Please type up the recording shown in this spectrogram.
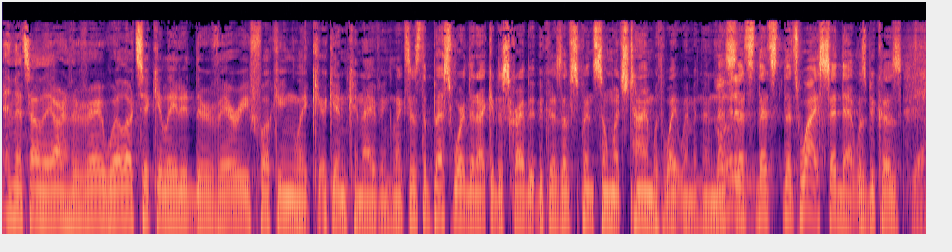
And that's how they are. They're very well articulated. They're very fucking like again conniving. Like that's the best word that I could describe it because I've spent so much time with white women, and Go that's ahead that's that's that's why I said that was because Yeah.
